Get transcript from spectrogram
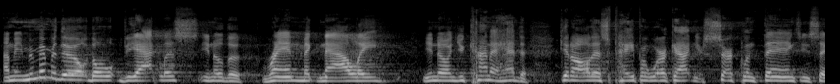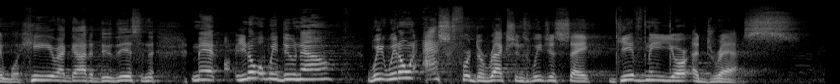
I mean, remember the, the, the Atlas, you know, the Rand McNally, you know, and you kind of had to get all this paperwork out and you're circling things and you say, well, here I got to do this. And man, you know what we do now? We, we don't ask for directions, we just say, give me your address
